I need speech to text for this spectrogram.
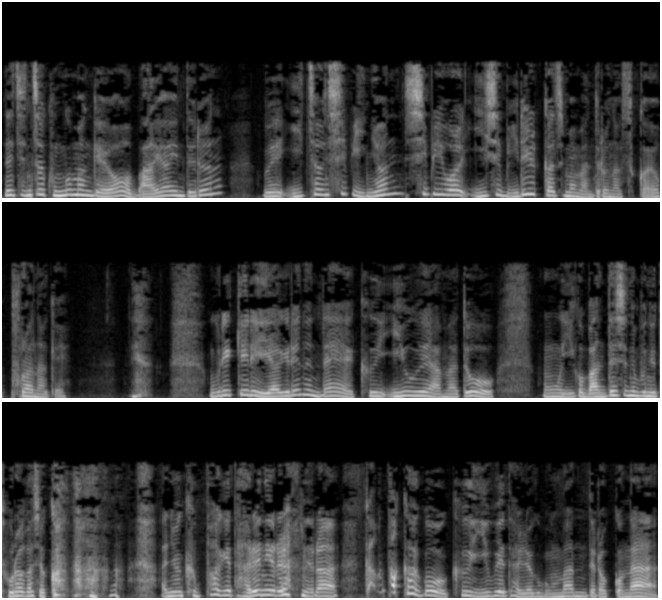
근데 진짜 궁금한 게요. 마야인들은 왜 2012년 12월 21일까지만 만들어 놨을까요? 불안하게. 우리끼리 이야기를 했는데 그 이후에 아마도 어, 이거 만드시는 분이 돌아가셨거나 아니면 급하게 다른 일을 하느라 깜빡하고 그 이후에 달력을 못 만들었거나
